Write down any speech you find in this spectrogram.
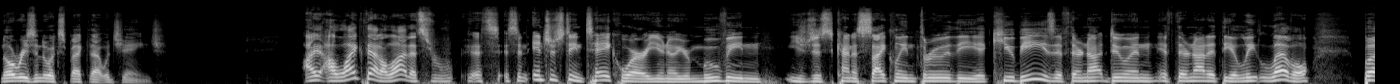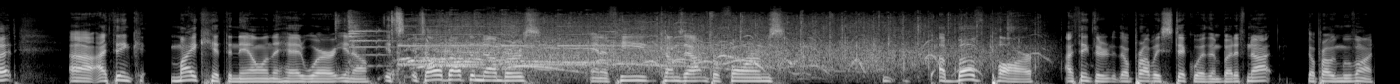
No reason to expect that would change. I, I like that a lot. That's it's it's an interesting take where you know you're moving, you're just kind of cycling through the QBs if they're not doing if they're not at the elite level. But uh, I think Mike hit the nail on the head where you know it's it's all about the numbers, and if he comes out and performs above par, I think they're, they'll probably stick with him. But if not, they'll probably move on.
